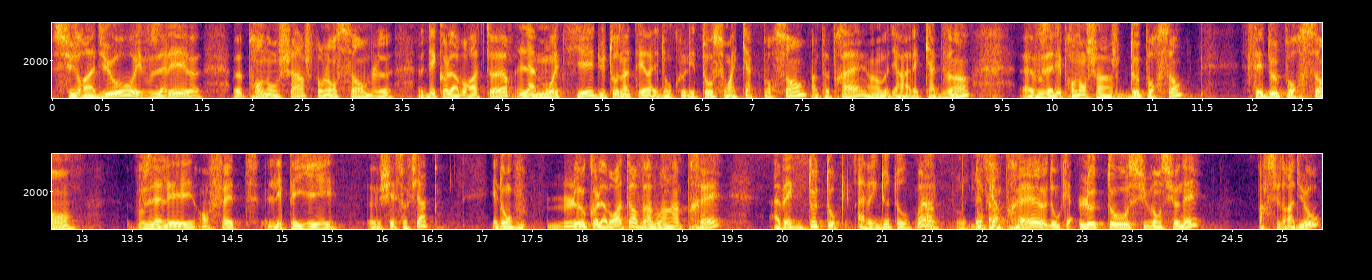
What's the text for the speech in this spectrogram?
Sud Radio et vous allez prendre en charge pour l'ensemble des collaborateurs la moitié du taux d'intérêt. Donc les taux sont à 4% à peu près, hein, on va dire à 4,20. vous allez prendre en charge 2%. Ces 2%, vous allez en fait les payer chez Sofiap. Et donc le collaborateur va avoir un prêt avec deux taux. Avec deux taux. Voilà. Donc un prêt, donc le taux subventionné par Sud Radio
